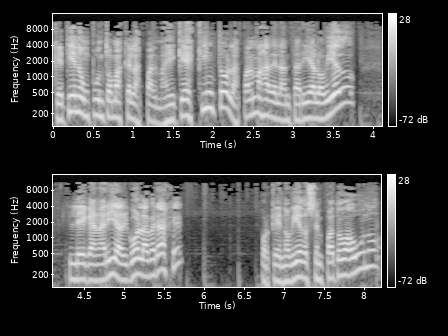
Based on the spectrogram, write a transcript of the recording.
Que tiene un punto más que Las Palmas y que es quinto, Las Palmas adelantaría al Oviedo, le ganaría el gol a veraje porque Noviedo se empató a uno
